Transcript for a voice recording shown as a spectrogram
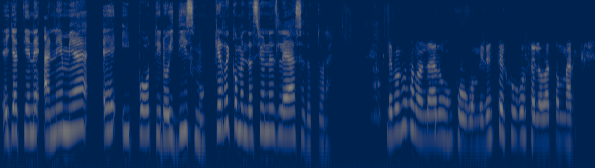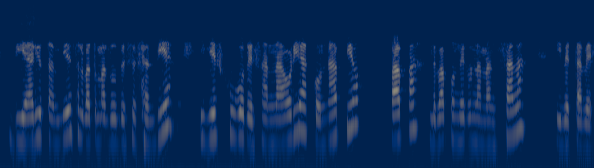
Ella tiene anemia e hipotiroidismo. ¿Qué recomendaciones le hace, doctora? Le vamos a mandar un jugo. Mire, este jugo se lo va a tomar diario también, se lo va a tomar dos veces al día y es jugo de zanahoria con apio, papa, le va a poner una manzana y betabel.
